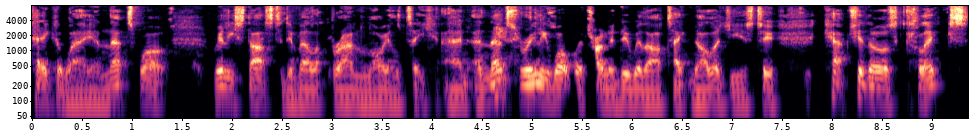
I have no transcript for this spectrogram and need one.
takeaway. And that's what really starts to develop brand loyalty. And, and that's really what we're trying to do with our technology is to capture those clicks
